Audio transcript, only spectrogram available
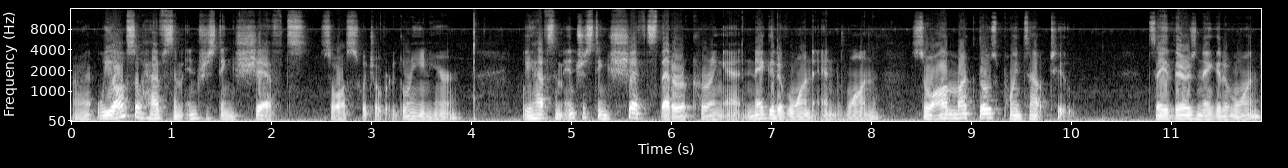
Alright, we also have some interesting shifts, so I'll switch over to green here. We have some interesting shifts that are occurring at negative 1 and 1, so I'll mark those points out too. Say there's negative 1,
